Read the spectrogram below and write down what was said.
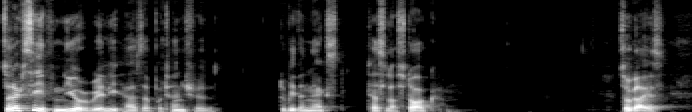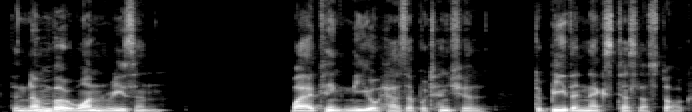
So let's see if NIO really has a potential to be the next Tesla stock. So, guys, the number one reason why I think NIO has a potential to be the next Tesla stock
